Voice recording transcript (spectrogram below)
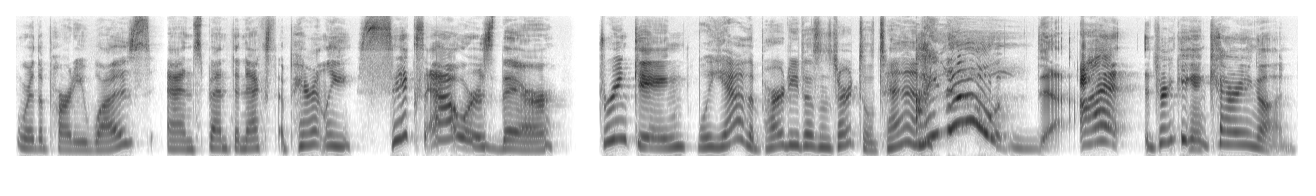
where the party was, and spent the next apparently six hours there drinking. Well, yeah, the party doesn't start till ten. I know. I drinking and carrying on.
